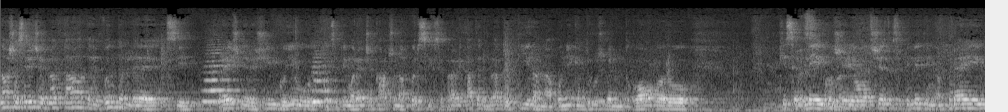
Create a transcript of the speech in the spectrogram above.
Naša sreča je bila ta, da je vendarle si prejšnji režim gojil, kot se temu reče, kačo na prsih, se pravi, kater je bila dotirana po nekem družbenem dogovoru, ki se vleko že od 60 let naprej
